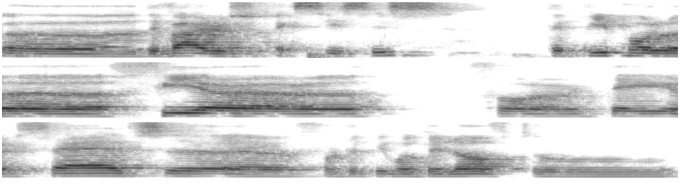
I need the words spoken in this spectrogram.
uh, the virus exists. The people fear for themselves, for the people they love to.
